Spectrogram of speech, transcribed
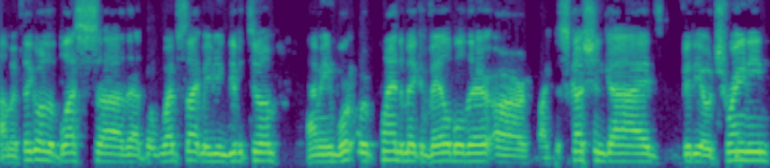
um, if they go to the Bless uh, the, the website, maybe you can give it to them. I mean, we're, we're planning to make available there are like discussion guides, video training.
